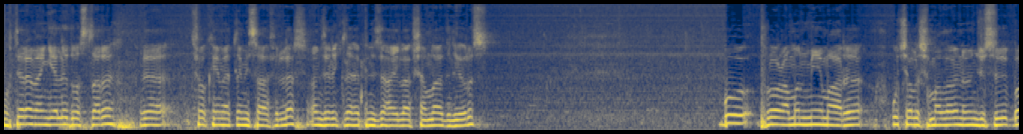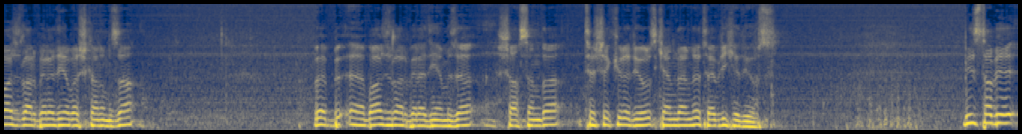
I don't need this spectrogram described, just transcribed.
muhterem engelli dostları ve çok kıymetli misafirler. Öncelikle hepinize hayırlı akşamlar diliyoruz. Bu programın mimarı, bu çalışmaların öncüsü Bağcılar Belediye Başkanımıza ve e, Bağcılar Belediye'mize şahsında teşekkür ediyoruz. Kendilerini de tebrik ediyoruz. Biz tabi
